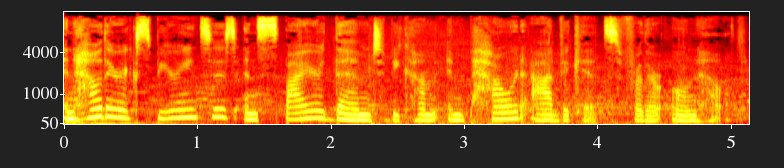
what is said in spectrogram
and how their experiences inspired them to become empowered advocates for their own health.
